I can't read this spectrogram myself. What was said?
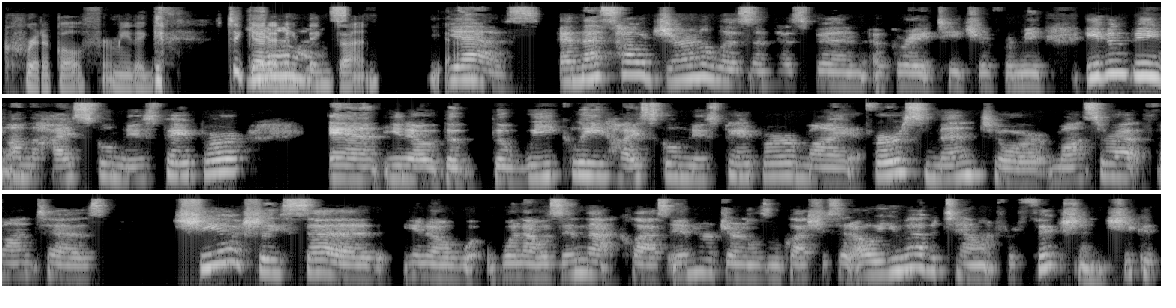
critical for me to get to get yes. anything done. Yeah. Yes. And that's how journalism has been a great teacher for me. Even being on the high school newspaper and, you know, the, the weekly high school newspaper, my first mentor, Montserrat Fontes, she actually said, you know, when I was in that class, in her journalism class, she said, Oh, you have a talent for fiction. She could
